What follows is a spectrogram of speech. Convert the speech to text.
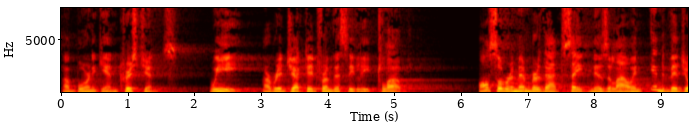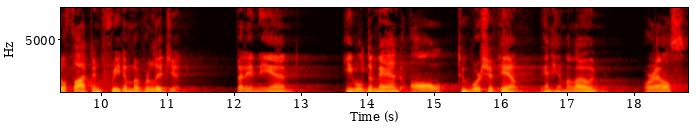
of born again Christians. We are rejected from this elite club. Also remember that Satan is allowing individual thought and freedom of religion but in the end, he will demand all to worship him and him alone, or else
